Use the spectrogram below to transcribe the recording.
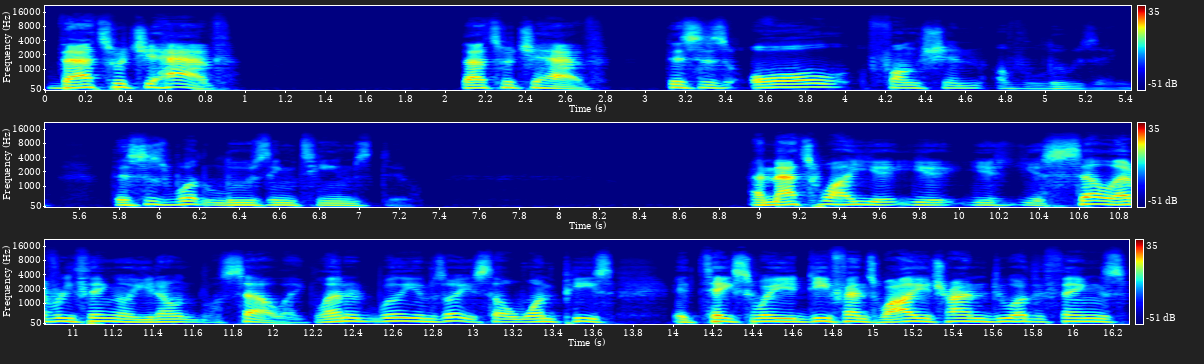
that's what you have. That's what you have. This is all function of losing. This is what losing teams do. And that's why you you you you sell everything or you don't sell. Like Leonard Williams, oh, you sell one piece. It takes away your defense while you're trying to do other things.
